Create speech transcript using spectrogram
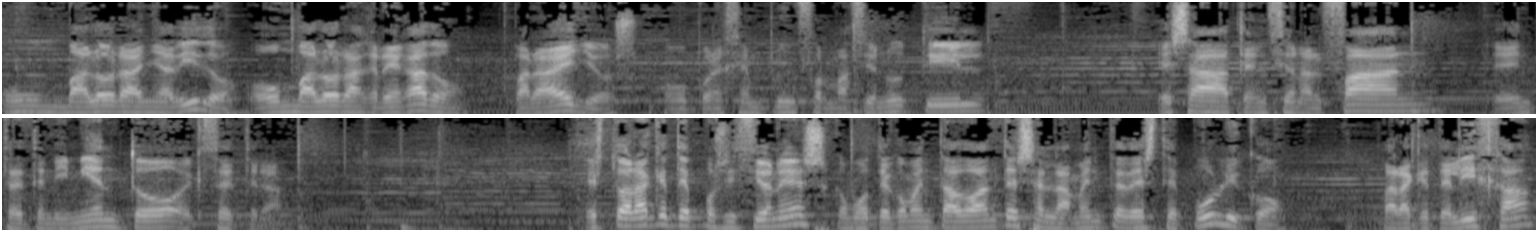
un valor añadido o un valor agregado para ellos, como por ejemplo información útil, esa atención al fan, entretenimiento, etcétera. Esto hará que te posiciones, como te he comentado antes, en la mente de este público, para que te elija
